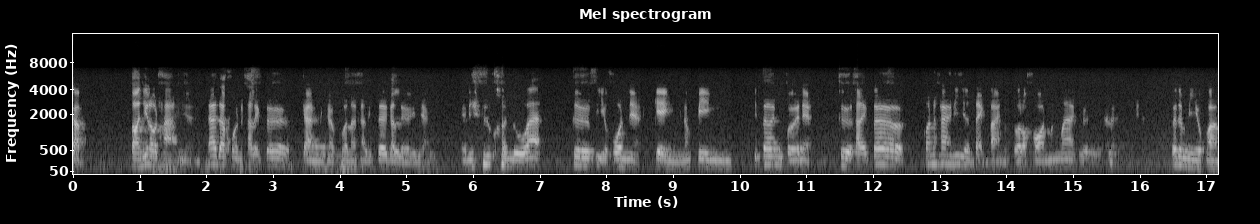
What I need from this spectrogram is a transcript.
กับตอนที่เราถ่ายเนี่ย น่าจะคนคาแรคเตอร์กันครับคนละคาแรคเตอร์กันเลยอย่างอย่างที่ทุกคนรู้ว่า คือสี่คนเนี่ย เก่งน้ำปิงพีเติ้ลเฟิร์สเนี่ย คือคาแรคเตอร์ค่อนข้างที่จะแตกต่างกับตัวละครมากๆเลยอะไรก็จะมีความ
